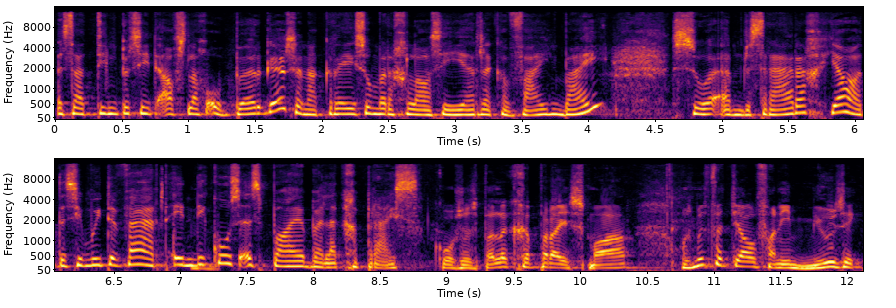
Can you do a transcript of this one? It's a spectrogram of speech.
is daar 10% afslag op burgers en dan kry jy sommer 'n glasie heerlike wyn by. So, ehm um, dis regtig, ja, dis die moeite werd en die kos is baie billik geprys. Kos is billik geprys, maar ons moet vertel van die Music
